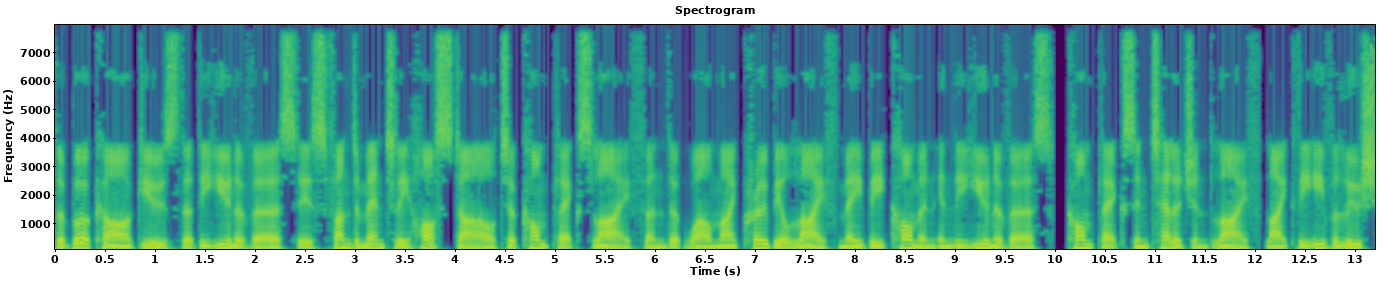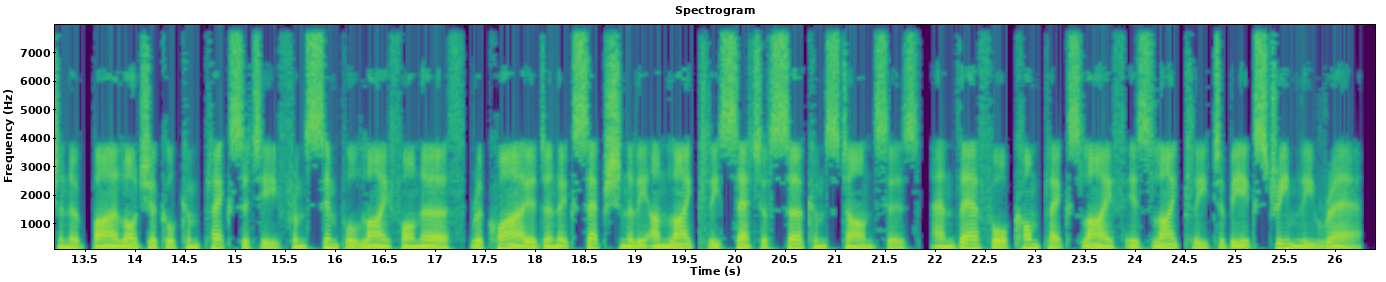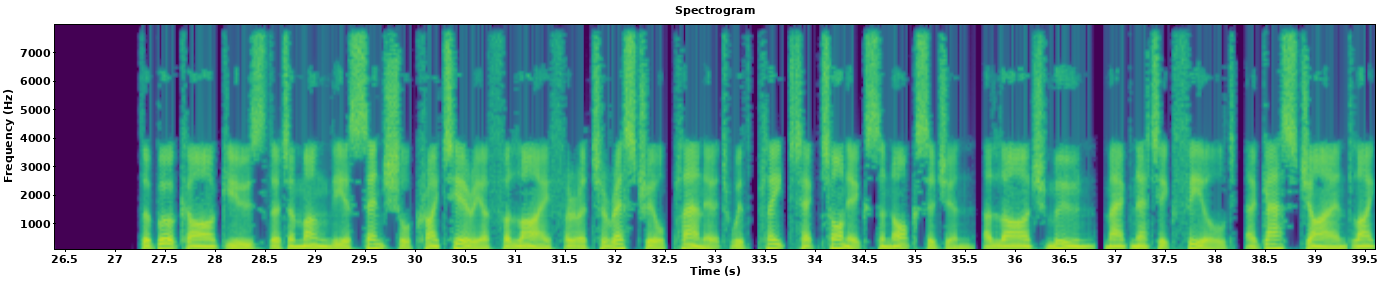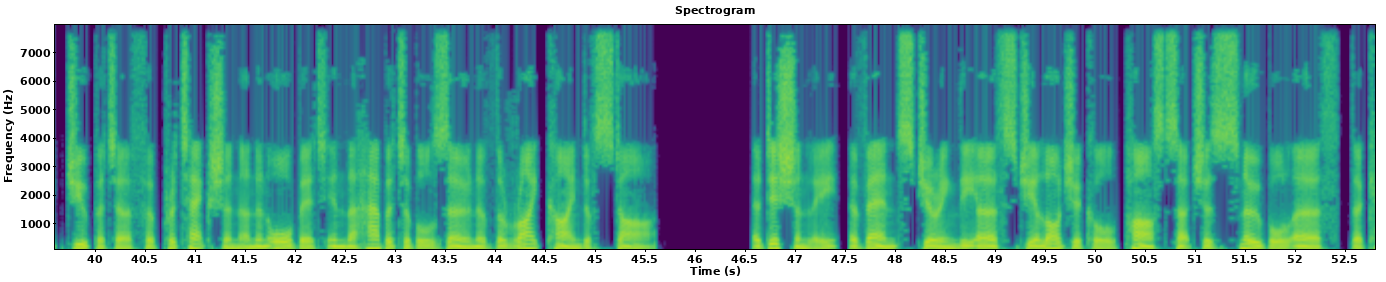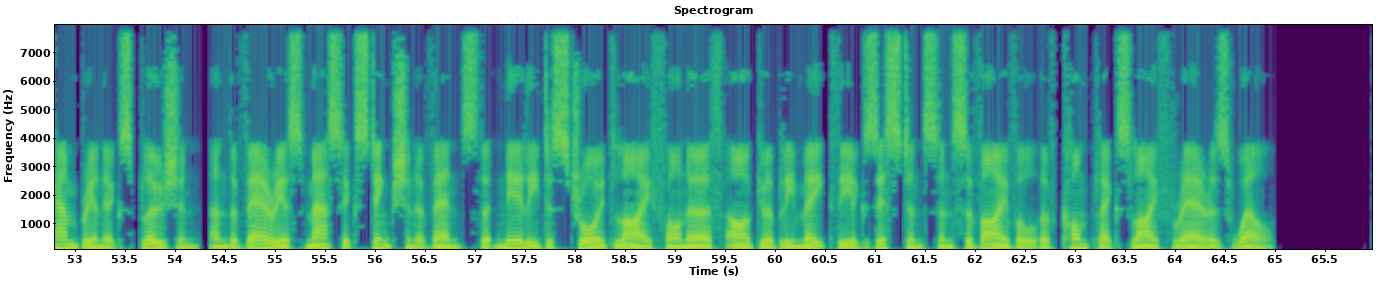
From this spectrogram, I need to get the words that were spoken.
The book argues that the universe is fundamentally hostile to complex life and that while microbial life may be common in the universe, complex intelligent life like the evolution of biological complexity from simple life on Earth required an exceptionally unlikely set of circumstances, and therefore complex life is likely to be extremely rare. The book argues that among the essential criteria for life are a terrestrial planet with plate tectonics and oxygen, a large moon, magnetic field, a gas giant like Jupiter for protection and an orbit in the habitable zone of the right kind of star. Additionally, events during the Earth's geological past such as Snowball Earth, the Cambrian explosion, and the various mass extinction events that nearly destroyed life on Earth arguably make the existence and survival of complex life rare as well.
